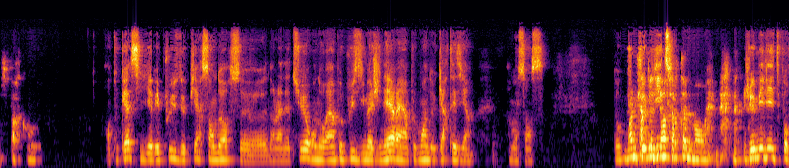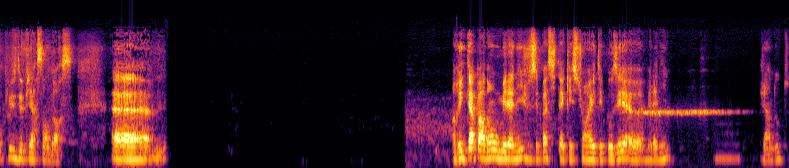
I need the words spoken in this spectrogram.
ce parcours. En tout cas, s'il y avait plus de pierres Sandors euh, dans la nature, on aurait un peu plus d'imaginaire et un peu moins de cartésien, à mon sens. Donc, moins de cartésien, certainement. je milite pour plus de pierres Sandors. Euh, Rita, pardon, ou Mélanie, je ne sais pas si ta question a été posée, euh, Mélanie. J'ai un doute.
